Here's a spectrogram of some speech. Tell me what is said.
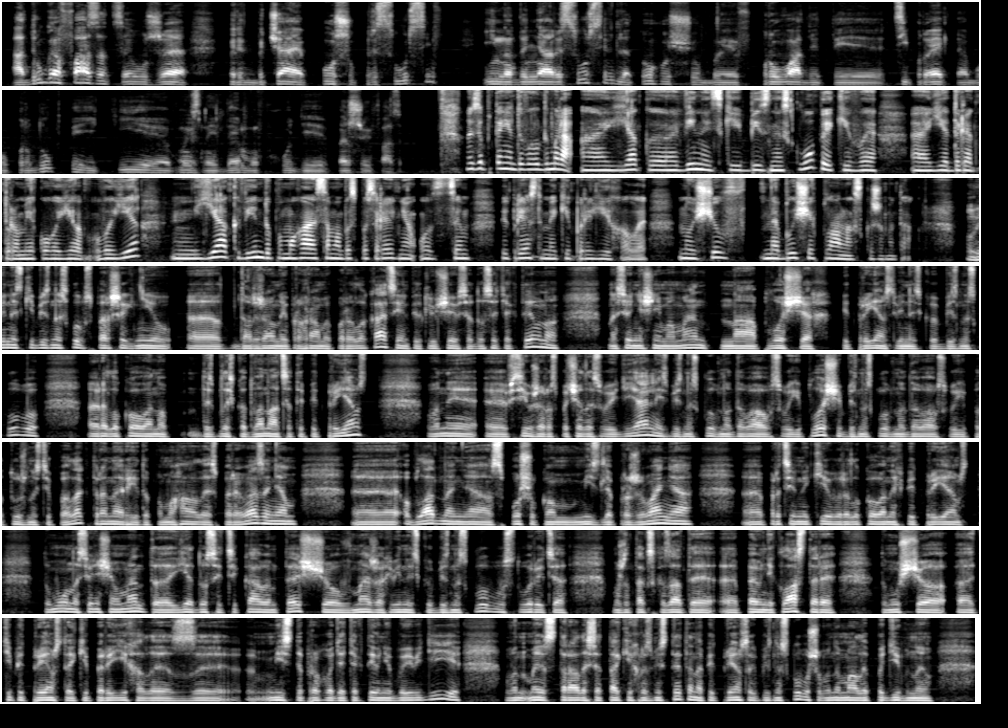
А друга фаза це вже передбачає пошук ресурсів. І надання ресурсів для того, щоб впровадити ці проекти або продукти, які ми знайдемо в ході першої фази. Ну і запитання до Володимира. Як е, Вінницький бізнес-клуб, який ви е, є директором, якого є ви є, як він допомагає саме безпосередньо от цим підприємствам, які переїхали? Ну що в найближчих планах, скажімо так? Ну, Вінницький бізнес-клуб з перших днів е, державної програми по релокації він підключився досить активно. На сьогоднішній момент на площах підприємств Вінницького бізнес-клубу релоковано десь близько 12 підприємств. Вони е, всі вже розпочали свою діяльність. Бізнес-клуб надавав свої площі, бізнес-клуб надавав свої потужності по електроенергії, допомагали з перевезенням е, обладнання, з пошуком місць для проживання е, працівників релокованих підприємств. Тому на сьогоднішній момент е, є досить цікавим те, що в межах Вінницького бізнес-клубу створюються, можна так сказати, е, певні кластери, тому що е, ті підприємства, які переїхали з місць, де проходять активні бойові дії, ми старалися так їх розмістити на підприємствах бізнес-клубу, щоб вони мали подібну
